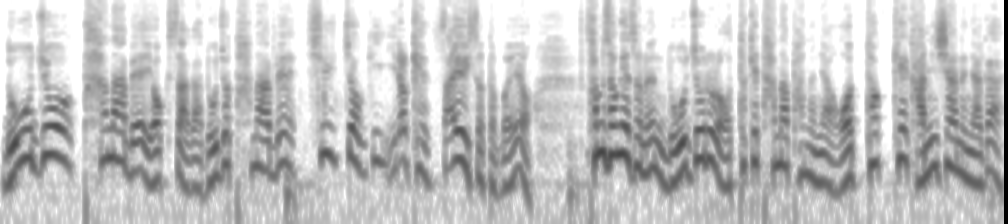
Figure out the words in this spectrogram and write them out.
노조 탄압의 역사가 노조 탄압의 실적이 이렇게 쌓여 있었던 거예요. 삼성에서는 노조를 어떻게 탄압하느냐, 어떻게 감시하느냐가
